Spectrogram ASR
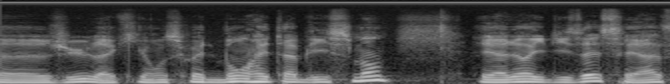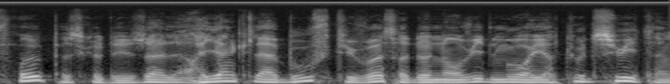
Euh, Jules, à qui on souhaite bon rétablissement. Et alors il disait c'est affreux parce que déjà rien que la bouffe, tu vois, ça donne envie de mourir tout de suite. Hein,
